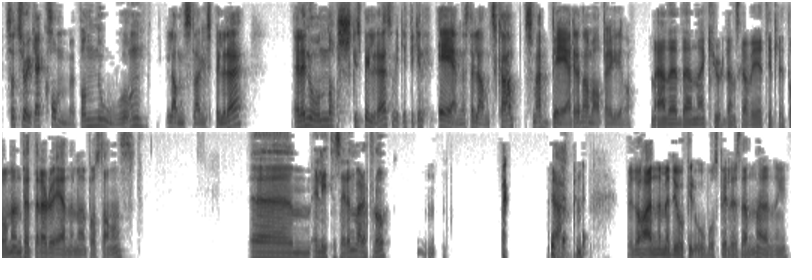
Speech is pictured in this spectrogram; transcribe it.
så tror jeg ikke jeg kommer på noen landslagsspillere eller noen norske spillere som ikke fikk en eneste landskamp som er bedre enn Amal Pellegrino. Nei, det, den er kul, den skal vi titte litt på. Men Petter, er du enig med påstanden hans? Um, Eliteserien, hva er det for noe? Ja. Vil du ha en medioker Obo-spiller isteden? Er det det du tenker?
